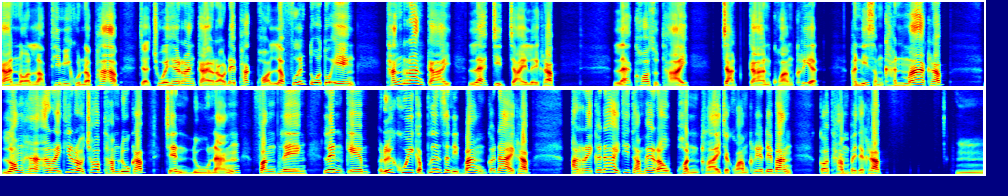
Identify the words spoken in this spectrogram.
การนอนหลับที่มีคุณภาพ จะช่วยให้ร่างกายเราได้พักผ่อนและฟื้นตัวตัวเอง ทั้งร่างกายและจิตใจเลยครับ และข้อสุดท้าย จัดการความเครียด อันนี้สำคัญมากครับ ลองหาอะไรที่เราชอบทำดูครับ เช่น ดูหนัง ฟังเพลง เล่นเกม หรือคุยกับเพื่อนสนิทบ้างก็ได้ครับ อะไรก็ได้ที่ทำให้เราผ่อนคลายจากความเครียดได้บ้าง ก็ทำไปเถอะครับอืม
